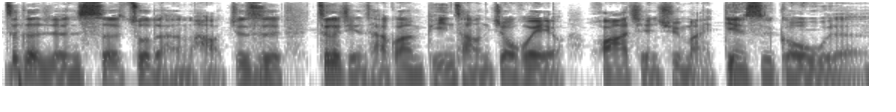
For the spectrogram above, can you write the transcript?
这个人设做得很好，就是这个检察官平常就会花钱去买电视购物的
